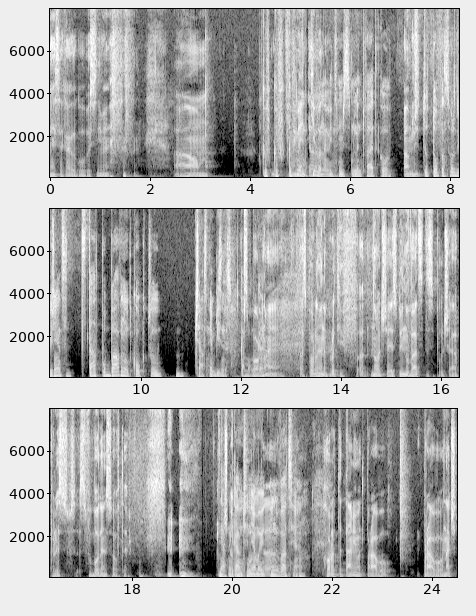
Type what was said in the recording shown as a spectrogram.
Чай сега как да го обясниме. um, Къв, къв, къв нали? Мен това е такова. Ами... Защото open source движенията се стават по-бавно, отколкото частния бизнес. Така спорно, е, спорно е, напротив, много често иновацията се получава през свободен софтуер. Аз не казвам, че няма иновация. Хората там имат право. Право. Значи,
